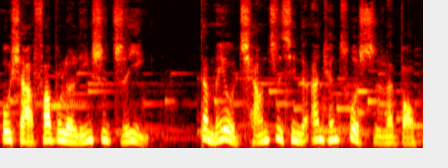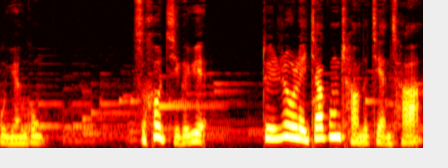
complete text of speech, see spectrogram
欧夏发布了临时指引，但没有强制性的安全措施来保护员工。此后几个月，对肉类加工厂的检查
